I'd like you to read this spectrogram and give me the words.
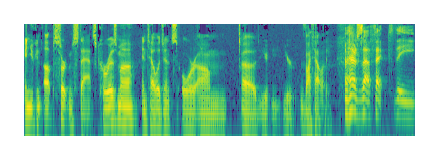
and you can up certain stats: charisma, intelligence, or um, uh, your, your vitality. And how does that affect the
